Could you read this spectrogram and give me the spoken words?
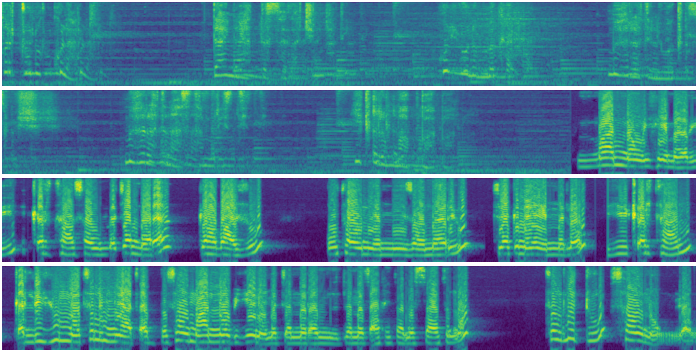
ፍርዱን እኩል አርጊ። ዳኛ አትሰላች እናቴ፣ ሁሉንም ምከር። ምህረትን ይወቅ ሕዝብሽ፣ ምህረትን አስተምሪ እስቲ ይቅርም አባቢ ማን ነው ይሄ መሪ? ቅርታ ሰው መጀመሪያ ጋባዡ ቦታውን የሚይዘው መሪው ጀግና የምለው ይቅርታን ልዩነትን የሚያጠብ ሰው ማን ነው ብዬ ነው መጀመሪያም ለመጻፍ የተነሳሁት እና ትውልዱ ሰው ነው። ያው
